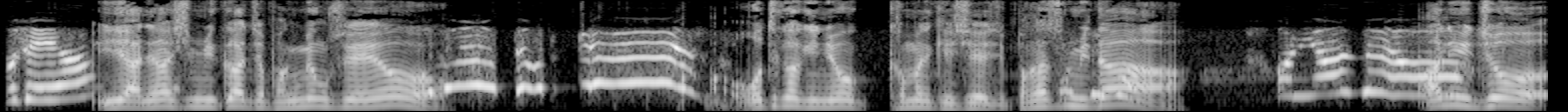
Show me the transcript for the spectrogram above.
보세요. 예, 안녕하십니까. 저 박명수예요. 어떻게 하긴요. 가만히 계셔야지. 반갑습니다. 안녕하세요. 아니, 저,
